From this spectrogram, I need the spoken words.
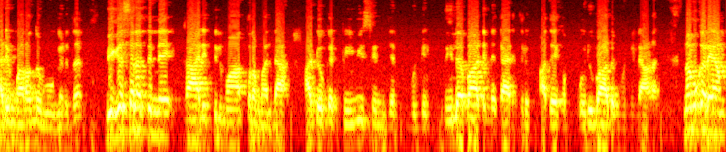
ആരും മറന്നു പോകരുത്. വികസനത്തിന്റെ കാര്യത്തിൽ മാത്രമല്ല അഡ്വക്കേറ്റ് പി വി ശ്രീനിജൻ മുന്നിൽ നിലപാടിന്റെ കാര്യത്തിലും അദ്ദേഹം ഒരുപാട് മുന്നിലാണ്. നമുക്കറിയാം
